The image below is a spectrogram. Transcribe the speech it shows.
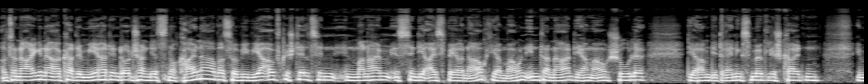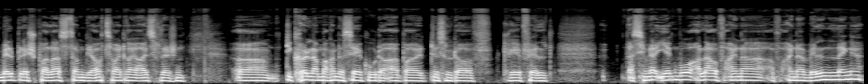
also eine eigene Akademie hat in Deutschland jetzt noch keiner, aber so wie wir aufgestellt sind in Mannheim ist, sind die Eisbären auch. Die haben auch ein Internat, die haben auch Schule, die haben die Trainingsmöglichkeiten. Im Wellblechpalast haben die auch zwei, drei Eisflächen. Äh, die Kölner machen eine sehr gute Arbeit, Düsseldorf, Krefeld. Da sind wir irgendwo alle auf einer, auf einer Wellenlänge.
